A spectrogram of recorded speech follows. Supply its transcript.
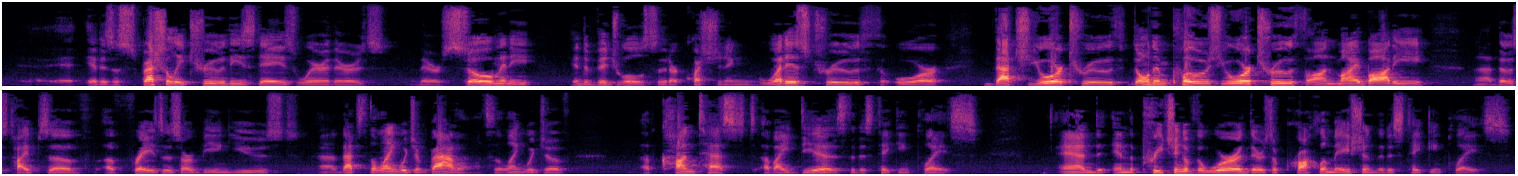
it is especially true these days where there's, there are so many individuals that are questioning what is truth or that's your truth. Don't impose your truth on my body. Uh, those types of, of phrases are being used. Uh, that's the language of battle. It's the language of, of contest of ideas that is taking place. And in the preaching of the word, there's a proclamation that is taking place.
